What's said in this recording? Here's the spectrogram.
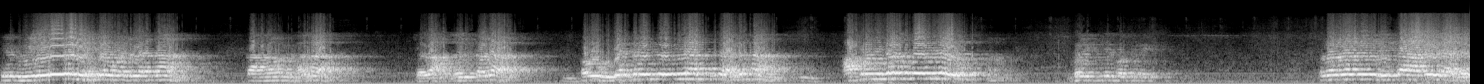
ते वेळ याच्या वडिलांना कानावर घाला त्याला हजर करा अहो उद्या काही कमी झालं ना आपण उद्याच बोललो बळीचे बकरे. प्रकरण घेता आले काय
